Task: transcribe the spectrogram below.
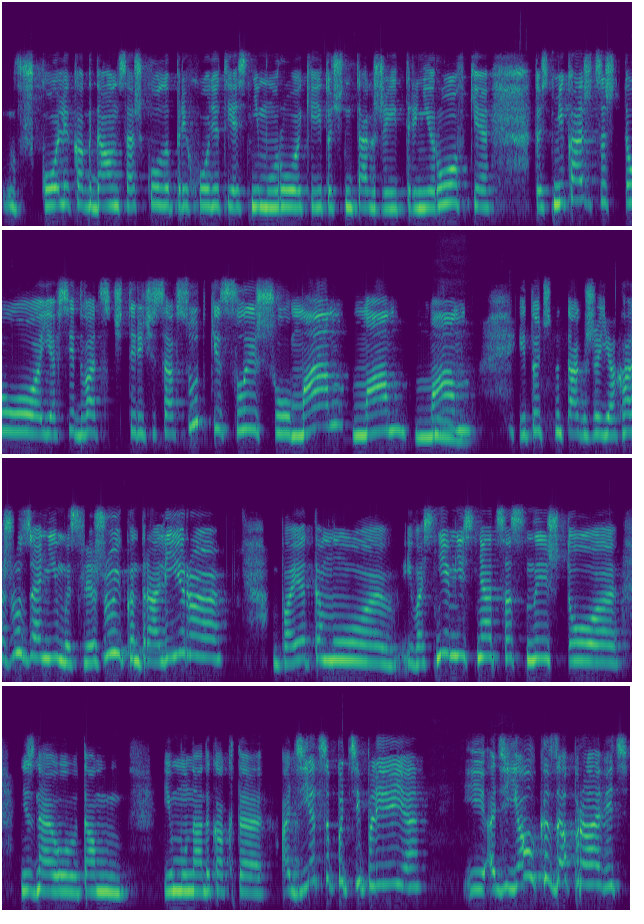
в школе, когда он со школы приходит, я с ним уроки, и точно так же и тренировки. То есть мне кажется, что я все 24 часа в сутки слышу «мам, мам, мам», и точно так же я хожу за ним и слежу, и контролирую. Поэтому и во сне мне снятся сны, что, не знаю, там ему надо как-то одеться потеплее и одеялко заправить.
